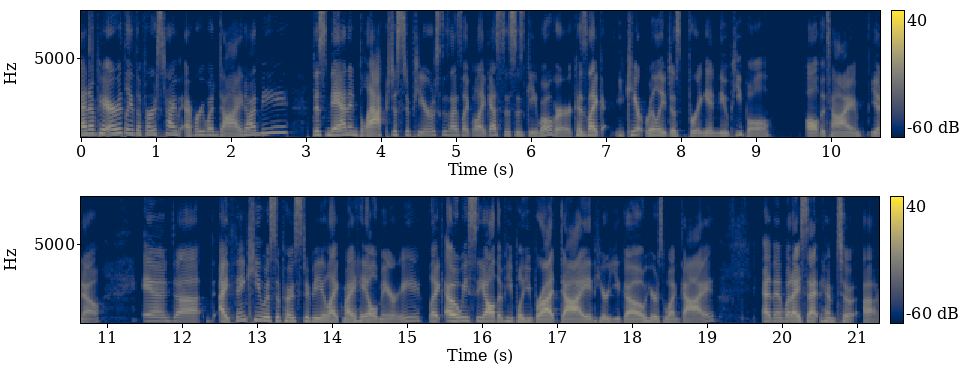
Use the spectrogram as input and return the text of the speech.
And apparently, the first time everyone died on me, this man in black just appears because I was like, well, I guess this is game over. Because, like, you can't really just bring in new people all the time, you know? And uh, I think he was supposed to be like my Hail Mary. Like, oh, we see all the people you brought died. Here you go. Here's one guy. And then when I sent him to uh,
